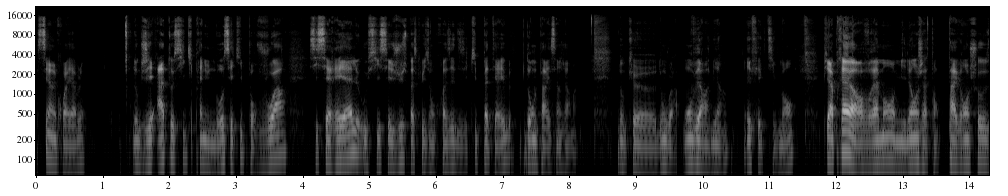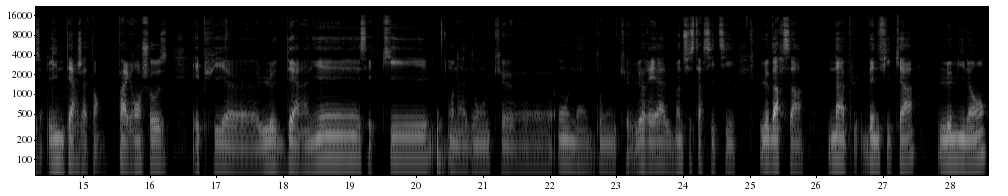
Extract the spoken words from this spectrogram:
C'est incroyable. Donc j'ai hâte aussi qu'ils prennent une grosse équipe pour voir si c'est réel ou si c'est juste parce qu'ils ont croisé des équipes pas terribles, dont le Paris Saint-Germain. Donc, euh, donc voilà, on verra bien, effectivement. Puis après, alors vraiment, Milan, j'attends pas grand-chose. L'Inter, j'attends pas grand-chose. Et puis euh, le dernier, c'est qui? On a, donc, euh, on a donc le Real, Manchester City, le Barça, Naples, Benfica, le Milan.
